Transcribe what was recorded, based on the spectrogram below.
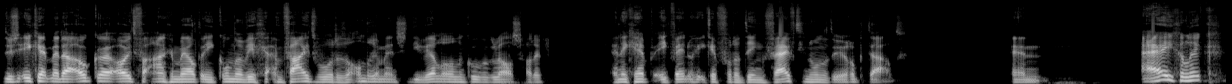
dus ik heb me daar ook ooit voor aangemeld en je kon dan weer geïnvite worden door andere mensen die wel al een Google Glass hadden. En ik heb, ik weet nog, ik heb voor dat ding 1500 euro betaald. En eigenlijk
